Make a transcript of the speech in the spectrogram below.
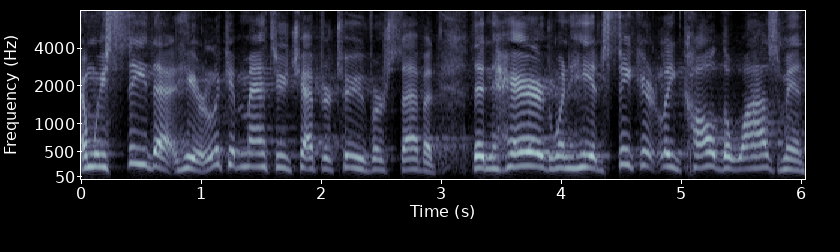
And we see that here. Look at Matthew chapter 2, verse 7. Then Herod, when he had secretly called the wise men,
